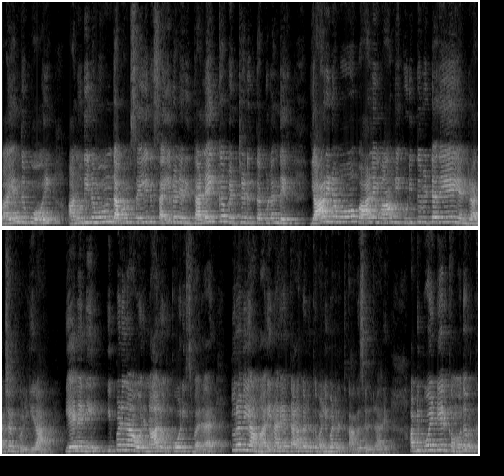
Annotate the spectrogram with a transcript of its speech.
பயந்து போய் அனுதினமும் தவம் செய்து சைவ நெறி தலைக்க பெற்றெடுத்த குழந்தை யாரிடமோ பாலை வாங்கி குடித்து விட்டதே என்று அச்சம் கொள்கிறார். ஏனெனில் இப்படிதான் ஒரு நாள் ஒரு கோடீஸ்வரர் துறவியா மாதிரி நிறைய தலங்களுக்கு வழிபடுறதுக்காக செல்றாரு. அப்படி போயிட்டே இருக்கும் போது அவருக்கு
